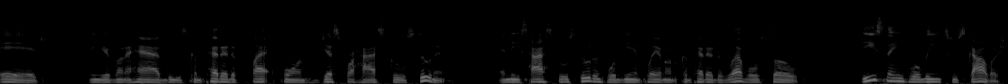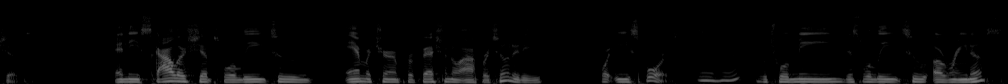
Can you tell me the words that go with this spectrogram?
edge, and you're going to have these competitive platforms just for high school students, and these high school students will be in playing on a competitive level. So these things will lead to scholarships and these scholarships will lead to amateur and professional opportunities for esports mm-hmm. which will mean this will lead to arenas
